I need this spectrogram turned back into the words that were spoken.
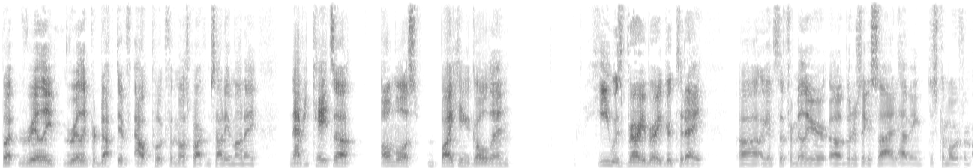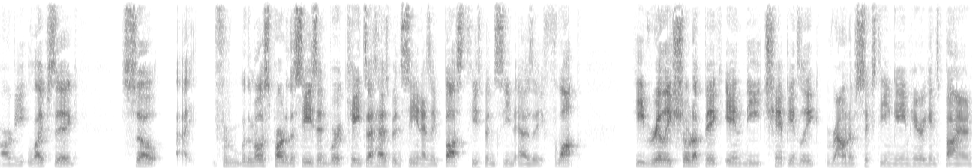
but really, really productive output for the most part from Sadio Mane. Naby Keita almost biking a goal in. He was very, very good today uh, against the familiar uh, Bundesliga side, having just come over from RB Leipzig. So I, for the most part of the season where Keita has been seen as a bust, he's been seen as a flop. He really showed up big in the Champions League round of 16 game here against Bayern.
